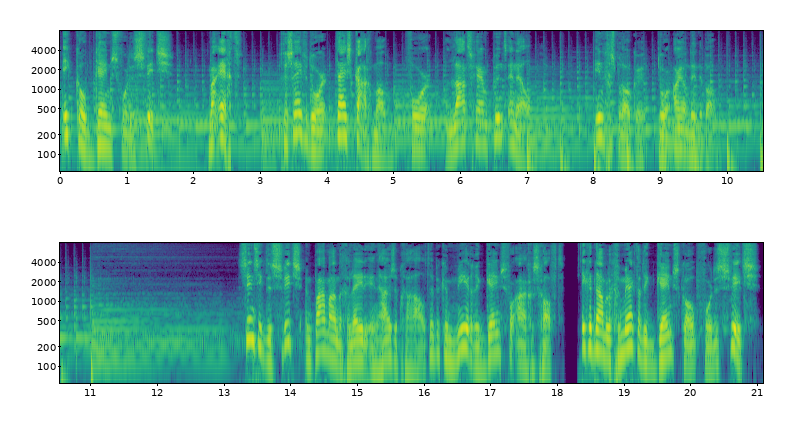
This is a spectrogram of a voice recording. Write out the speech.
Ik koop games voor de Switch. Maar echt. Geschreven door Thijs Kaagman voor Laatscherm.nl. Ingesproken door Arjan Lindeboom. Sinds ik de Switch een paar maanden geleden in huis heb gehaald, heb ik er meerdere games voor aangeschaft. Ik heb namelijk gemerkt dat ik games koop voor de Switch.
